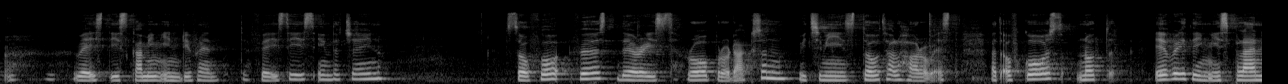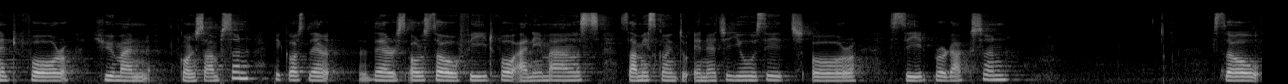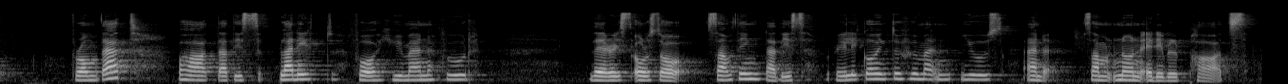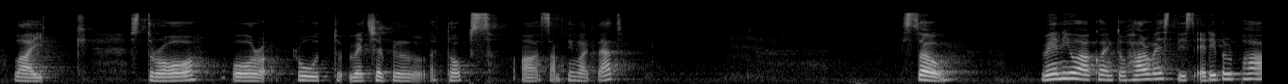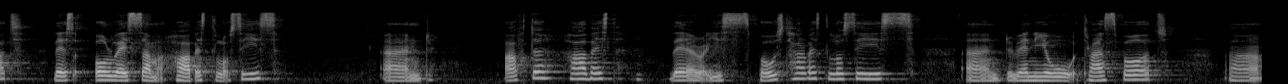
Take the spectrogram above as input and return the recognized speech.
waste is coming in different phases in the chain. So for, first there is raw production, which means total harvest. But of course, not everything is planned for human consumption because there, there's also feed for animals, some is going to energy usage or seed production. So from that part that is planned for human food, there is also something that is really going to human use and some non-edible parts like straw or root vegetable tops or something like that. So when you are going to harvest this edible part, there's always some harvest losses. And after harvest, there is post-harvest losses. And when you transport uh,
